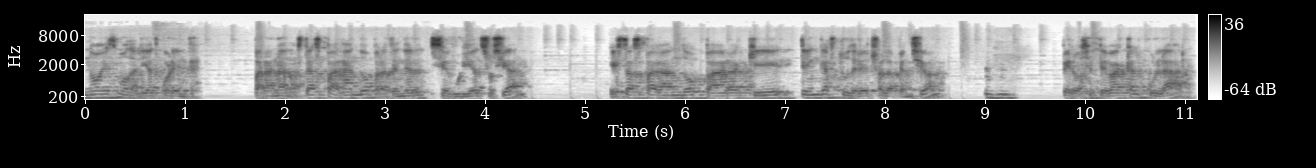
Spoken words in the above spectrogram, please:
no es modalidad 40, para nada. Estás pagando para tener seguridad social estás pagando para que tengas tu derecho a la pensión, pero se te va a calcular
